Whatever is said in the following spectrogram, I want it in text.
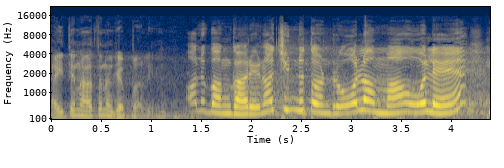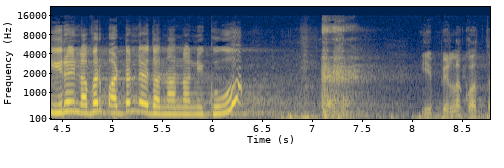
అయితే నాతోనే చెప్పాలి. అవును బంగారు నా చిన్న తండ్రి. ఓలమ్మ ఓలే. హీరోయిన్ లవర్ పడ్డం లేదా నాన్న నీకు? ఈ పిల్ల కొత్త.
